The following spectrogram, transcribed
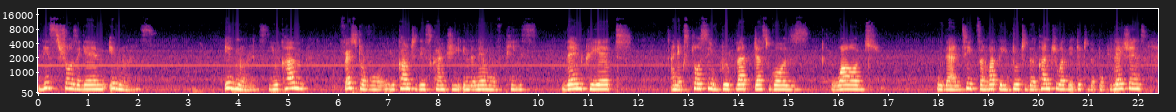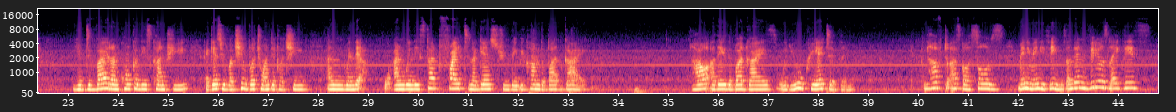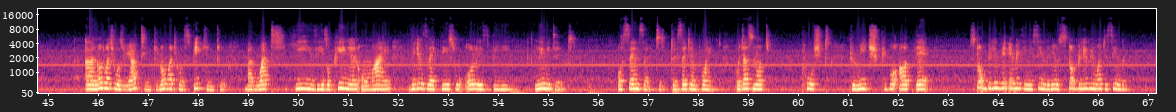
this shows again ignorance ignorance you come first of all you come to this country in the name of peace then create an explosive group that just goes wild with their antics and what they do to the country what they do to the populations. You divide and conquer this country. I guess you've achieved what you wanted to achieve. And when they and when they start fighting against you they become the bad guy. How are they the bad guys? When you created them. We have to ask ourselves many many things. And then videos like this uh, not what he was reacting to not what he was speaking to but what his his opinion or mine videos like this will always be limited or censored to, to a certain point or just not pushed to reach people out there. Stop believing everything you see in the news. Stop believing what you see in the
